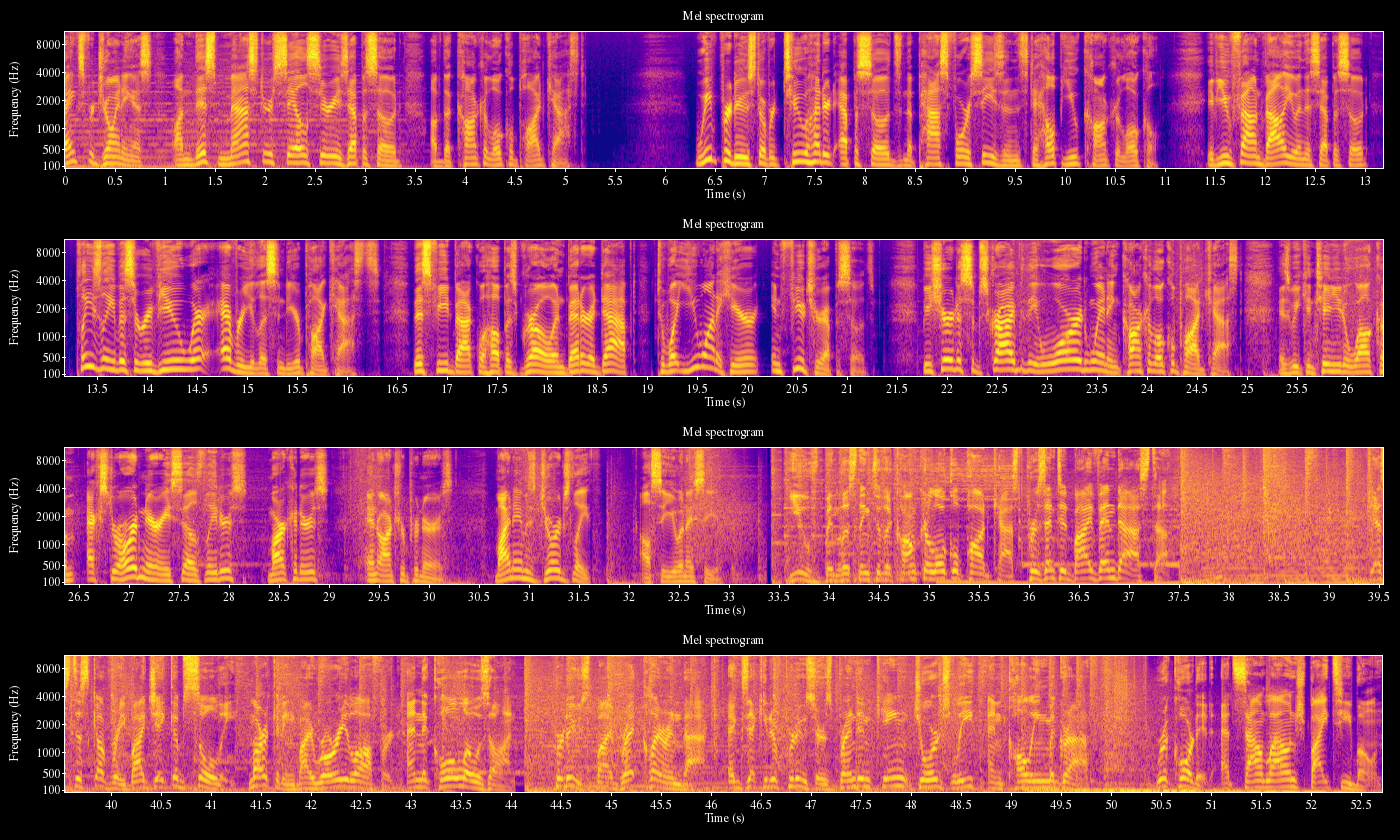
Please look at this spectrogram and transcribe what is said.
Thanks for joining us on this Master Sales Series episode of the Conquer Local podcast. We've produced over 200 episodes in the past four seasons to help you conquer local. If you found value in this episode, please leave us a review wherever you listen to your podcasts. This feedback will help us grow and better adapt to what you want to hear in future episodes. Be sure to subscribe to the award winning Conquer Local podcast as we continue to welcome extraordinary sales leaders, marketers, and entrepreneurs. My name is George Leith. I'll see you when I see you. You've been listening to the Conquer Local podcast presented by Vendasta. Guest discovery by Jacob Soley. Marketing by Rory Lawford and Nicole Lozon. Produced by Brett Clarenbach. Executive producers Brendan King, George Leith, and Colleen McGrath. Recorded at Sound Lounge by T Bone.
